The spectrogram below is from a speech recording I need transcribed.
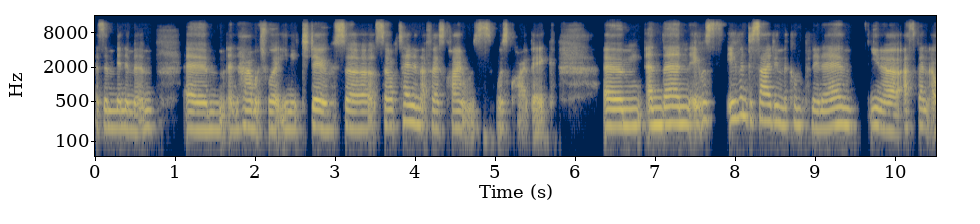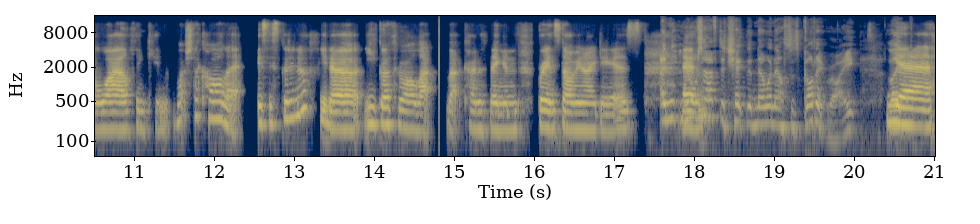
as a minimum um, and how much work you need to do. So so obtaining that first client was was quite big Um, and then it was even deciding the company name. You know, I spent a while thinking, what should I call it? Is this good enough? You know, you go through all that that kind of thing and brainstorming ideas. And you Um, also have to check that no one else has got it right. Like, yeah,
